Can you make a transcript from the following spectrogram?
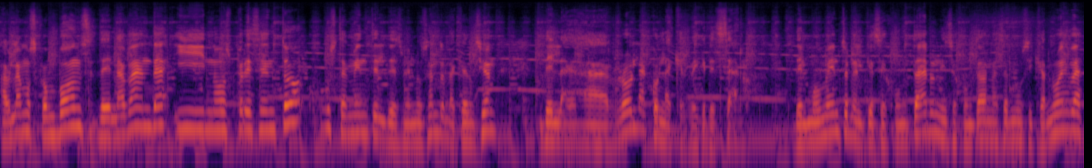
Hablamos con Bones de la banda y nos presentó justamente el desmenuzando la canción de la rola con la que regresaron. Del momento en el que se juntaron y se juntaron a hacer música nueva,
